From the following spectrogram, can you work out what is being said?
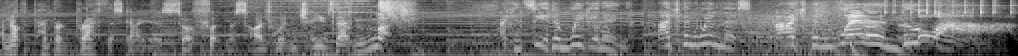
I'm not the pampered brat this guy is, so a foot massage wouldn't change that much. I can see him weakening. I can win this. I can win. Hooah!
